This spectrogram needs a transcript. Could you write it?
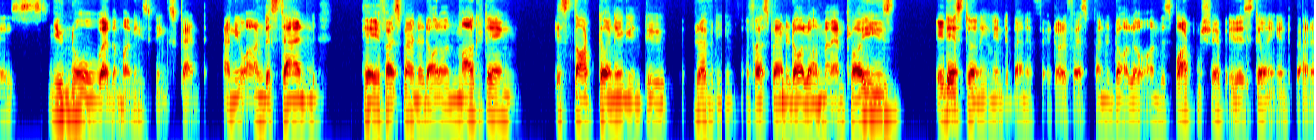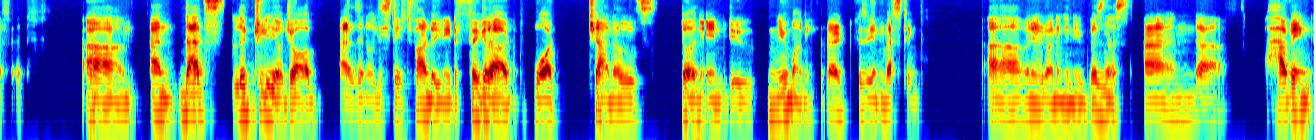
is you know where the money is being spent and you understand, hey, if I spend a dollar on marketing, it's not turning into revenue. If I spend a dollar on my employees, it is turning into benefit. Or if I spend a dollar on this partnership, it is turning into benefit. Um, and that's literally your job as an early stage founder. You need to figure out what channels turn into new money, right? Because you're investing uh, when you're running a new business, and uh, having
